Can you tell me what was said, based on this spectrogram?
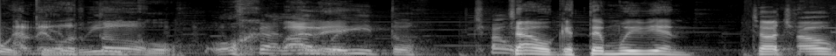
Uy, Me qué rico. Ojalá, Vale. huevito. Chao. Chao, que estén muy bien. Chao, chao.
